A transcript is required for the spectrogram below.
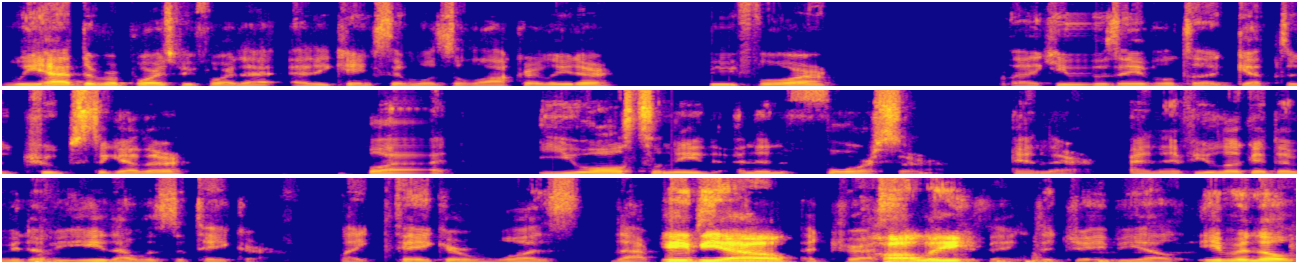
we had the reports before that Eddie Kingston was the locker leader before, like he was able to get the troops together, but you also need an enforcer in there. And if you look at WWE, that was the Taker. Like Taker was that JBL, that addressed Holly. everything. the JBL. Even though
